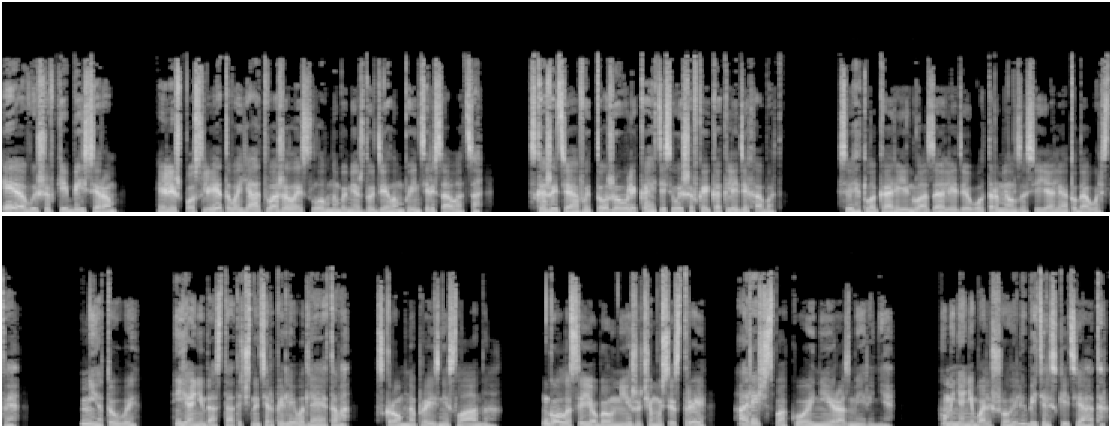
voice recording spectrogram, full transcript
и о вышивке бисером. И лишь после этого я отважилась словно бы между делом поинтересоваться. «Скажите, а вы тоже увлекаетесь вышивкой, как леди Хаббард?» Светло-карие глаза леди Уотермилл засияли от удовольствия. «Нет, увы, я недостаточно терпелива для этого», — скромно произнесла она. Голос ее был ниже, чем у сестры, а речь спокойнее и размереннее. У меня небольшой любительский театр.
